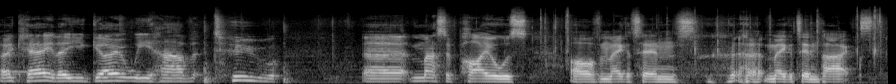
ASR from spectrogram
Okay, there you go. We have two uh, massive piles of Megatins, Megatin packs.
